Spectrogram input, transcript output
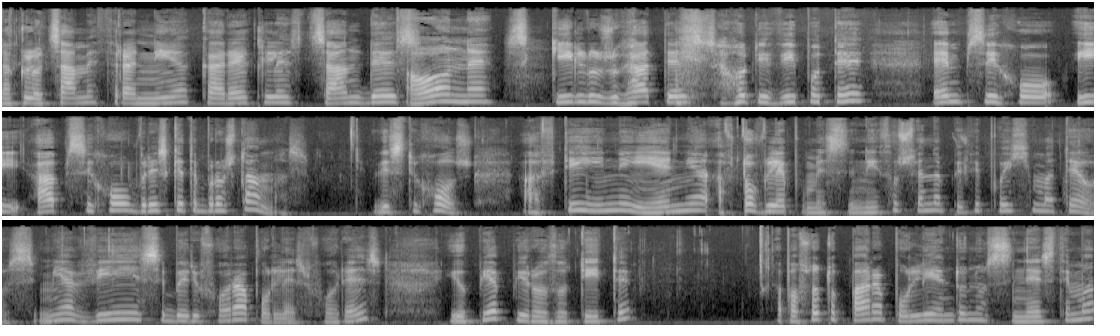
Να κλωτσάμε θρανία, καρέκλες, τσάντες, Ω, ναι. σκύλους, γάτες, οτιδήποτε έμψυχο ή άψυχο βρίσκεται μπροστά μας. Δυστυχώς, αυτή είναι η έννοια, αυτό βλέπουμε συνήθως σε ένα παιδί που έχει ματέωση. Μια βίαιη συμπεριφορά πολλές φορές, η οποία πυροδοτείται από αυτό το πάρα πολύ έντονο συνέστημα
